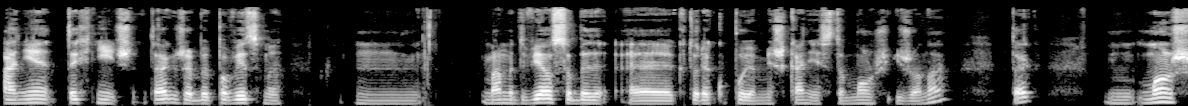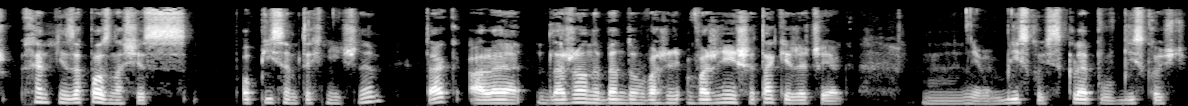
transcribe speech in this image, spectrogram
a nie techniczny, tak? Żeby powiedzmy, mm, mamy dwie osoby, e, które kupują mieszkanie, jest to mąż i żona, tak? Mąż chętnie zapozna się z opisem technicznym, tak? Ale dla żony będą ważniejsze takie rzeczy jak, nie wiem, bliskość sklepów, bliskość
